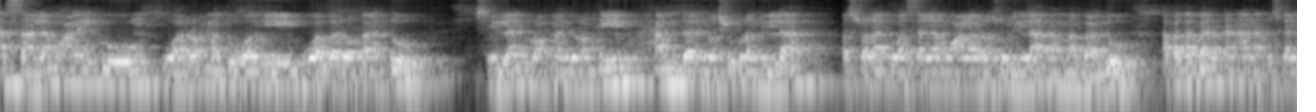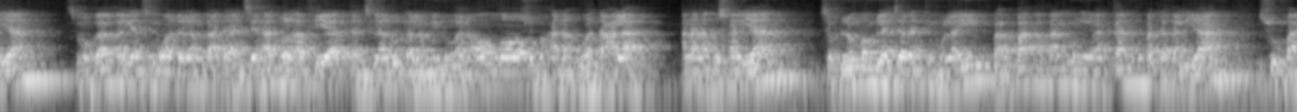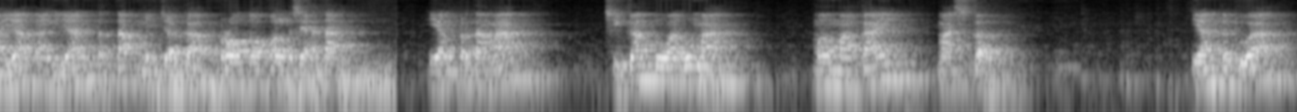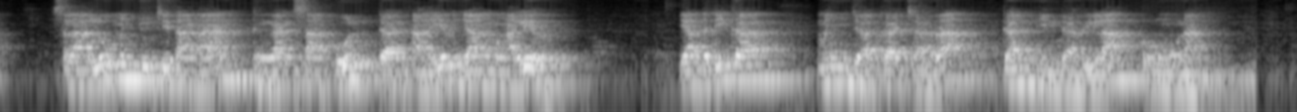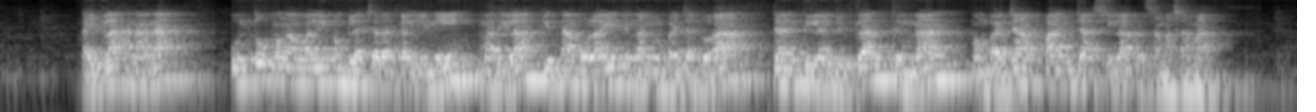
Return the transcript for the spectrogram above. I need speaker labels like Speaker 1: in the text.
Speaker 1: Assalamualaikum warahmatullahi wabarakatuh. Bismillahirrahmanirrahim. Hamdan wa syukran lillah. Wassalatu wassalamu ala rasulillah amma ba'du. Apa kabar anak-anakku sekalian? Semoga kalian semua dalam keadaan sehat walafiat dan selalu dalam lindungan Allah subhanahu wa ta'ala. Anak-anakku sekalian, sebelum pembelajaran dimulai Bapak akan mengingatkan kepada kalian Supaya kalian tetap menjaga protokol kesehatan yang pertama, jika keluar rumah memakai masker. Yang kedua, selalu mencuci tangan dengan sabun dan air yang mengalir. Yang ketiga, menjaga jarak dan hindarilah kerumunan. Baiklah anak-anak, untuk mengawali pembelajaran kali ini, marilah kita mulai dengan membaca doa dan dilanjutkan dengan membaca Pancasila bersama-sama.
